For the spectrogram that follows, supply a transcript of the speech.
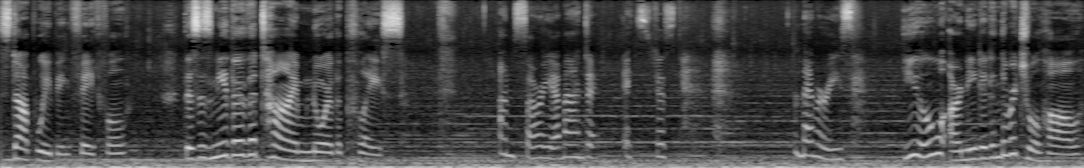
Stop weeping, Faithful. This is neither the time nor the place. I'm sorry, Amanda. It's just. memories. You are needed in the ritual hall.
